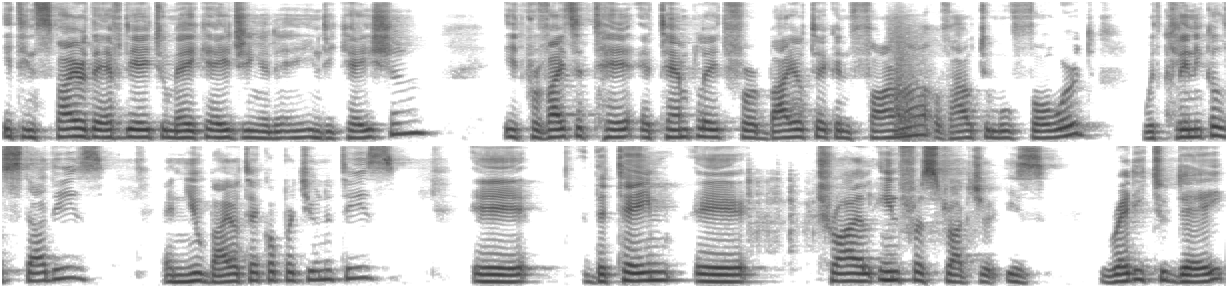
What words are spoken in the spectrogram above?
it inspired the FDA to make aging an indication. It provides a, a, template for biotech and pharma of how to move forward with clinical studies and new biotech opportunities. Uh, the TAME uh, trial infrastructure is ready today.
